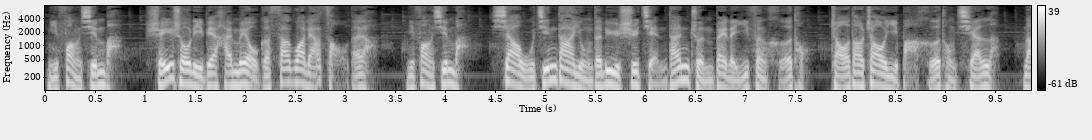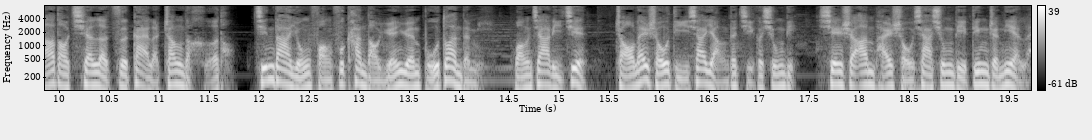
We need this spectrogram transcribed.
你放心吧，谁手里边还没有个仨瓜俩枣的呀？你放心吧。”下午，金大勇的律师简单准备了一份合同，找到赵毅把合同签了，拿到签了字、盖了章的合同。金大勇仿佛看到源源不断的米往家里进，找来手底下养的几个兄弟，先是安排手下兄弟盯着聂磊，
